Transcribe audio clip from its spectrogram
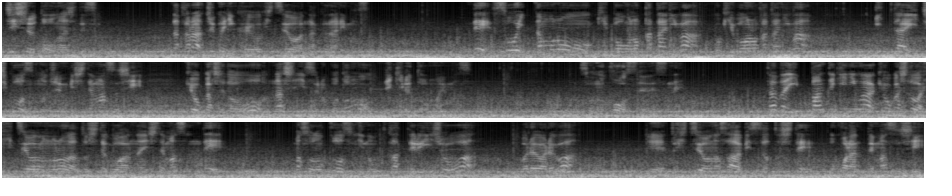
実習と同じです。だから塾に通う必要はなくなります。でそういったものを希望の方にはご希望の方には1対1コースも準備してますし教科指導をなしにすることもできると思います。そのコースでですね。ただ一般的には教科指導は必要なものだとしてご案内してますんで、まあ、そのコースに乗っかってる以上は、我々は、えっ、ー、と、必要なサービスだとして行ってますし、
